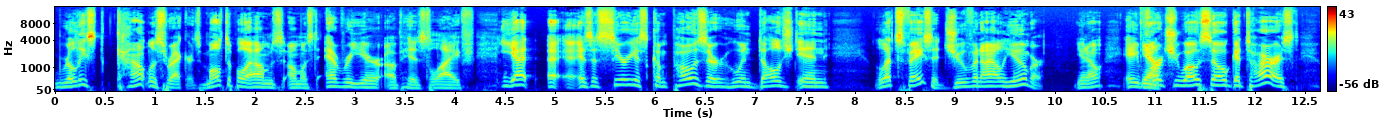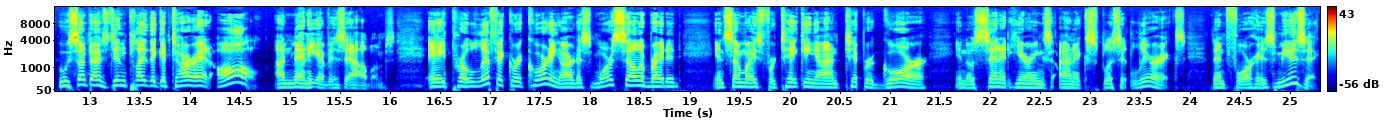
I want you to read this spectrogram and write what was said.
released countless records, multiple albums almost every year of his life. Yet, uh, as a serious composer who indulged in, let's face it, juvenile humor. You know, a Yeah. virtuoso guitarist who sometimes didn't play the guitar at all on many of his albums. A prolific recording artist, more celebrated in some ways for taking on Tipper Gore in those Senate hearings on explicit lyrics than for his music.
